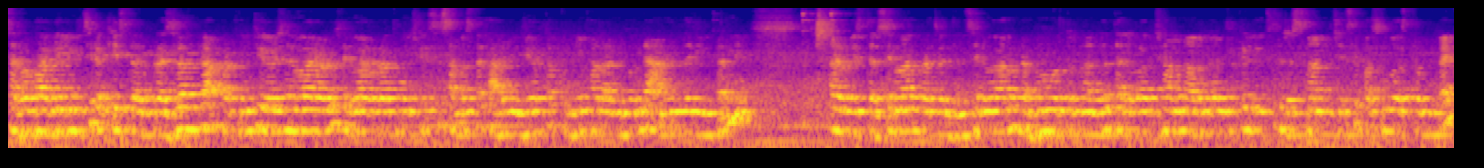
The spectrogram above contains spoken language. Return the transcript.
సర్వభాగ్యాలు ఇచ్చి రక్షిస్తారు. ప్రజలంతా అప్పటి నుంచి ఏడు శనివారాలు శనివారం వ్రతం చేసి సమస్త కార్య విజయంతో పుణ్యఫలాన్ని పొంది ఆనంద జీవితాన్ని అనుభవిస్తారు శనివారం ప్రతిదిన శనివారం బ్రహ్మముహూర్తంలో తెల్లవారుజాము నాలుగు గంటలకి లేచి స్నానం చేసి పసుపు వస్త్రం ఉంటాయి.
